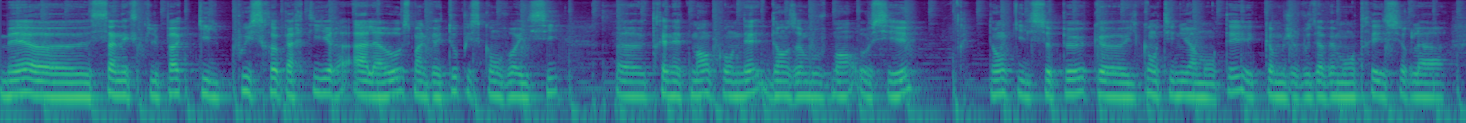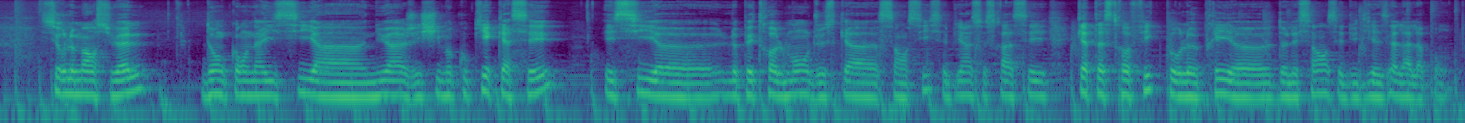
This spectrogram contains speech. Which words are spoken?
mais euh, ça n'exclut pas qu'il puisse repartir à la hausse malgré tout puisqu'on voit ici euh, très nettement qu'on est dans un mouvement haussier. Donc il se peut qu'il continue à monter et comme je vous avais montré sur, le mensuel donc on a ici un nuage Ishimoku qui est cassé et si euh, le pétrole monte jusqu'à 106 eh bien ce sera assez catastrophique pour le prix de l'essence et du diesel à la pompe.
